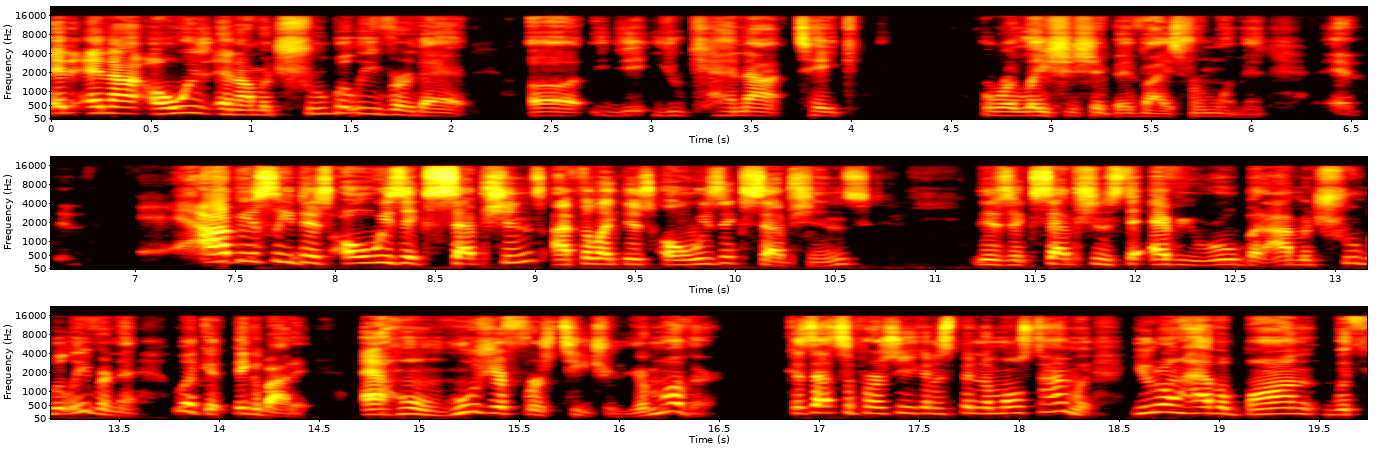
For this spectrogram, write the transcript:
And and I always and I'm a true believer that uh you cannot take relationship advice from women. Obviously, there's always exceptions. I feel like there's always exceptions. There's exceptions to every rule, but I'm a true believer in that. Look at think about it. At home, who's your first teacher? Your mother, because that's the person you're going to spend the most time with. You don't have a bond with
